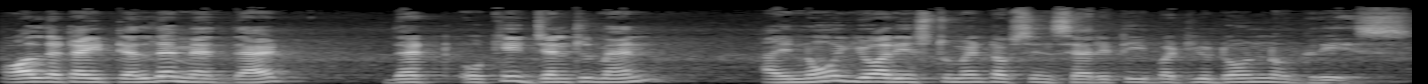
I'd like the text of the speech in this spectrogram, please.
all that I tell them is that, that okay, gentlemen, I know you are instrument of sincerity, but you don't know grace.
